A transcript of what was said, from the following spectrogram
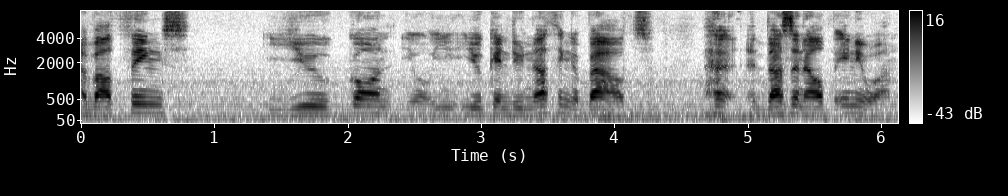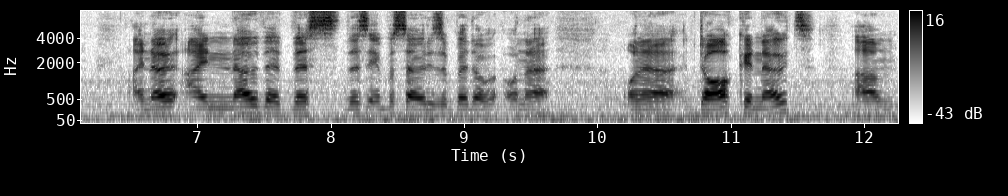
about things you can't you, you can do nothing about it doesn't help anyone i know i know that this this episode is a bit of on a on a darker note um,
